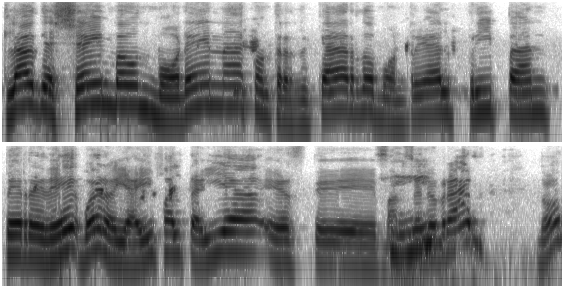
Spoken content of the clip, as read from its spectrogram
Claudia Sheinbaum, Morena contra Ricardo Monreal, PRIPAN, PRD, bueno, y ahí faltaría este Marcelo Ebrard, ¿no?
